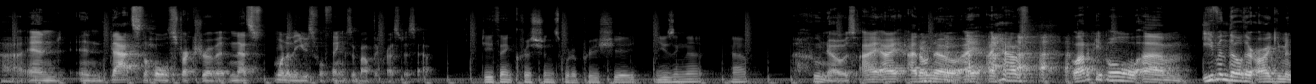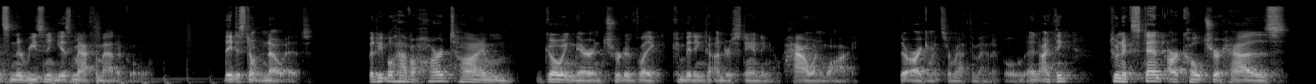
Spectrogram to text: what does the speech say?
Uh, and and that's the whole structure of it, and that's one of the useful things about the Chrestus app. Do you think Christians would appreciate using that app? Who knows? I I, I don't know. I, I have a lot of people, um, even though their arguments and their reasoning is mathematical, they just don't know it. But people have a hard time going there and sort of like committing to understanding how and why their arguments are mathematical. And I think to an extent, our culture has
